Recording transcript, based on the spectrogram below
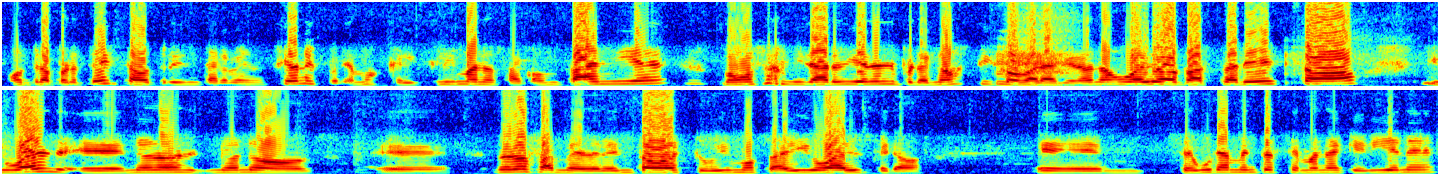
otra protesta, otra intervención, esperemos que el clima nos acompañe, vamos a mirar bien el pronóstico para que no nos vuelva a pasar esto, igual eh, no nos, no nos, eh, no nos amedrentó, estuvimos ahí igual, pero eh, seguramente semana que viene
